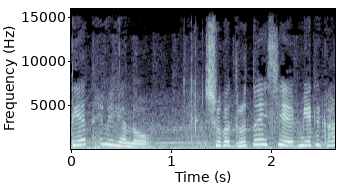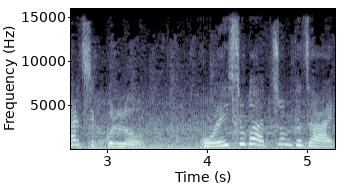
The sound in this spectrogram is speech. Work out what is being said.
তে থেমে গেল। সুগা দ্রুত এসে মেয়েটির ঘাড় চেক করল। করেই সুগা চমকে যায়।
